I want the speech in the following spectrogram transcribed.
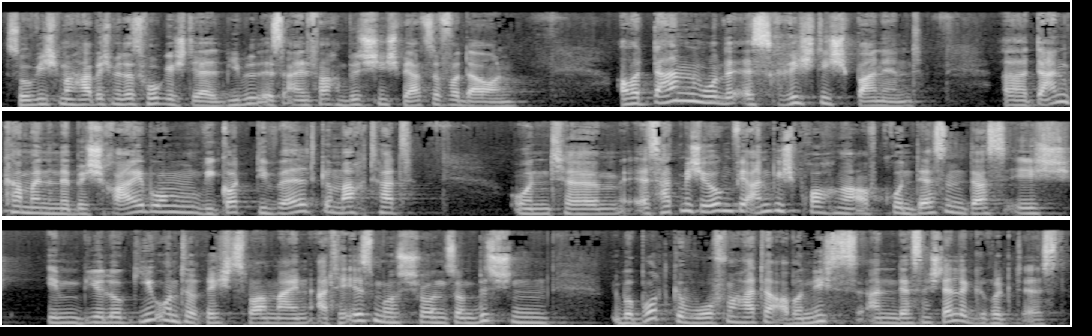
so wie ich mal habe ich mir das vorgestellt. Bibel ist einfach ein bisschen schwer zu verdauen. Aber dann wurde es richtig spannend. Äh, dann kam eine Beschreibung, wie Gott die Welt gemacht hat. Und ähm, es hat mich irgendwie angesprochen aufgrund dessen, dass ich im Biologieunterricht zwar meinen Atheismus schon so ein bisschen über Bord geworfen hatte, aber nichts an dessen Stelle gerückt ist.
